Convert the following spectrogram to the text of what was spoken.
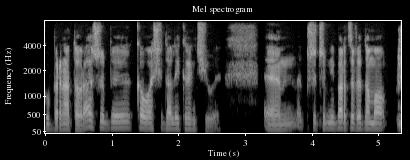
gubernatora, żeby koła się dalej kręciły. Przy czym nie bardzo wiadomo,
